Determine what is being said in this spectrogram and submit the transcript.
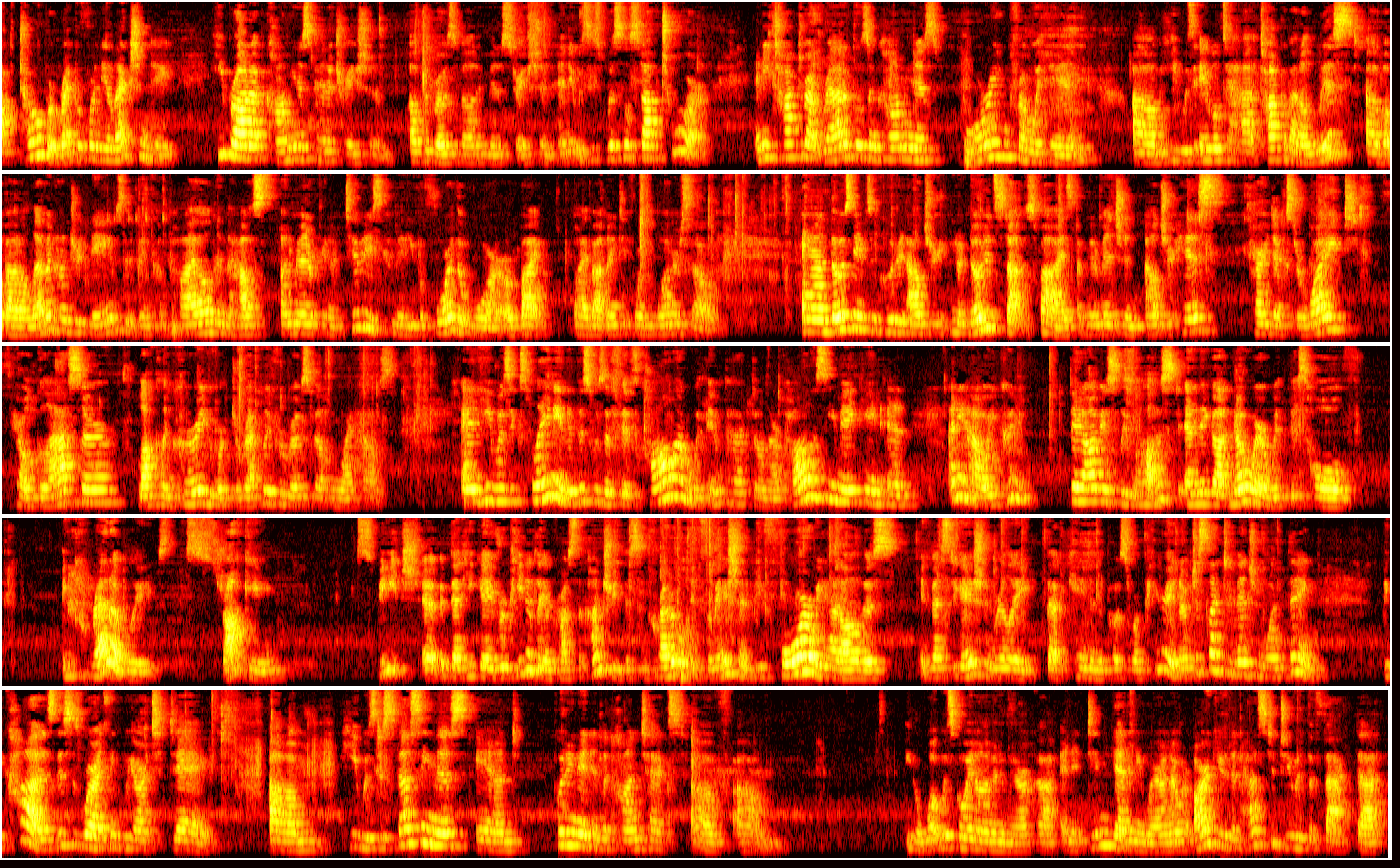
October, right before the election date, he brought up communist penetration of the Roosevelt administration, and it was his whistle stop tour. And he talked about radicals and communists boring from within. Um, he was able to have, talk about a list of about 1,100 names that had been compiled in the House Un-American Activities Committee before the war, or by, by about 1941 or so. And those names included Alger, you know, noted spies. I'm going to mention Alger Hiss, Harry Dexter White, Harold Glasser, Lauchlin Currie, who worked directly for Roosevelt the White House. And he was explaining that this was a fifth column with impact on our policy making. And anyhow, he couldn't, they obviously lost and they got nowhere with this whole incredibly shocking speech uh, that he gave repeatedly across the country, this incredible information before we had all this investigation really that came in the post-war period. I'd just like to mention one thing, because this is where I think we are today. Um, he was discussing this and putting it in the context of um, you know, what was going on in America, and it didn't get anywhere. And I would argue that has to do with the fact that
